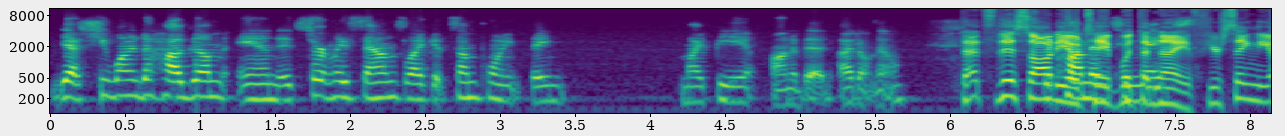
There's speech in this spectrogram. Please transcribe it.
yes, she wanted to hug him, and it certainly sounds like at some point they might be on a bed. I don't know. That's this audio comments tape with the makes. knife. You're saying the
